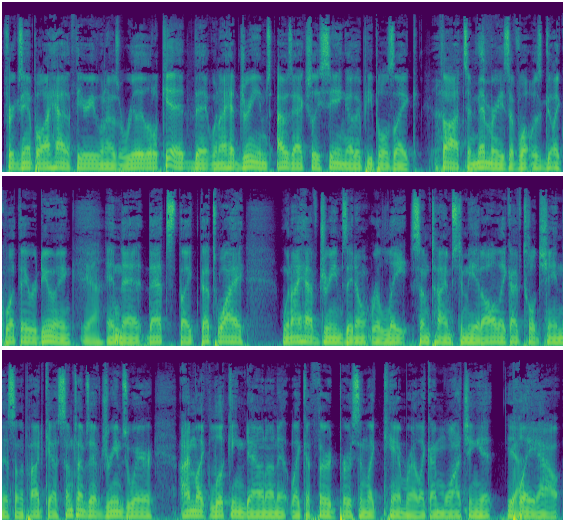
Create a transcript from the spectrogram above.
for example, I had a theory when I was a really little kid that when I had dreams, I was actually seeing other people's like thoughts and memories of what was like what they were doing. Yeah. And that that's like, that's why when I have dreams, they don't relate sometimes to me at all. Like I've told Shane this on the podcast. Sometimes I have dreams where I'm like looking down on it like a third person, like camera, like I'm watching it Yeah. play out.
